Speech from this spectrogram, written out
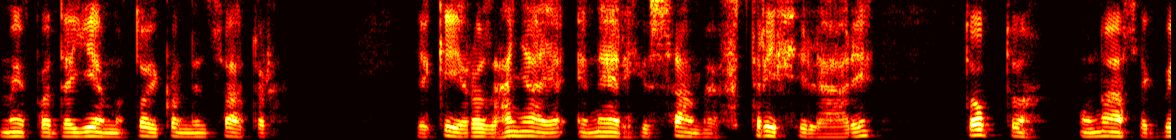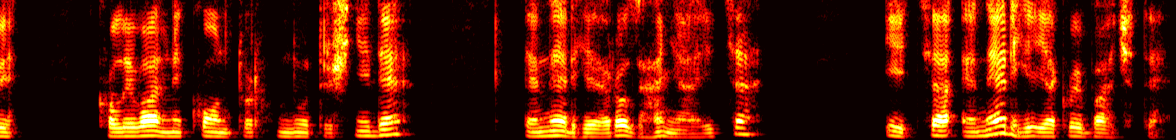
ми подаємо той конденсатор, який розганяє енергію саме в трифілярі, тобто у нас якби коливальний контур внутрішній йде, енергія розганяється, і ця енергія, як ви бачите,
